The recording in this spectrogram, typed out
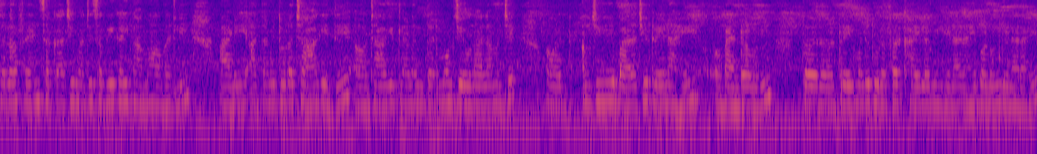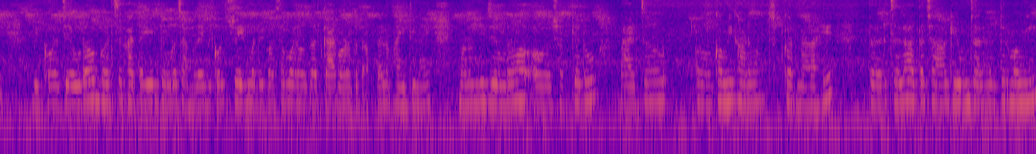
चला फ्रेंड सकाळची माझी सगळी काही कामं आवरली आणि आता मी थोडा चहा घेते. चहा घेतल्यानंतर मग जेवणाला म्हणजे आमची बाराची ट्रेन आहे बँड्रावरून तर ट्रेनमध्ये थोडंफार खायला मी घेणार आहे बनवून घेणार आहे. बिकॉज जेवढं घरचं खाता येईल तेवढं चांगलं आहे. बिकॉज ट्रेनमध्ये कसं बनवतात काय बनवतात आपल्याला माहिती नाही. म्हणून मी जेवढं शक्यतो बाहेरचं कमी खाणं करणार आहे. तर चला आता चहा घेऊन झाल्यानंतर मग मी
